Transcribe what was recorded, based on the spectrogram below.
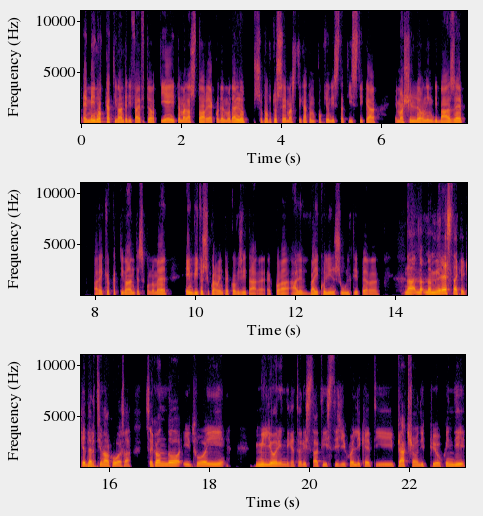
è, meno accattivante di 538, ma la storia ecco, del modello, soprattutto se masticate un pochino di statistica e machine learning di base, è parecchio accattivante, secondo me, e invito sicuramente ecco, a visitare. Ecco, Ale, vai con gli insulti per... No, no, non mi resta che chiederti una cosa. Secondo i tuoi migliori indicatori statistici, quelli che ti piacciono di più, quindi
